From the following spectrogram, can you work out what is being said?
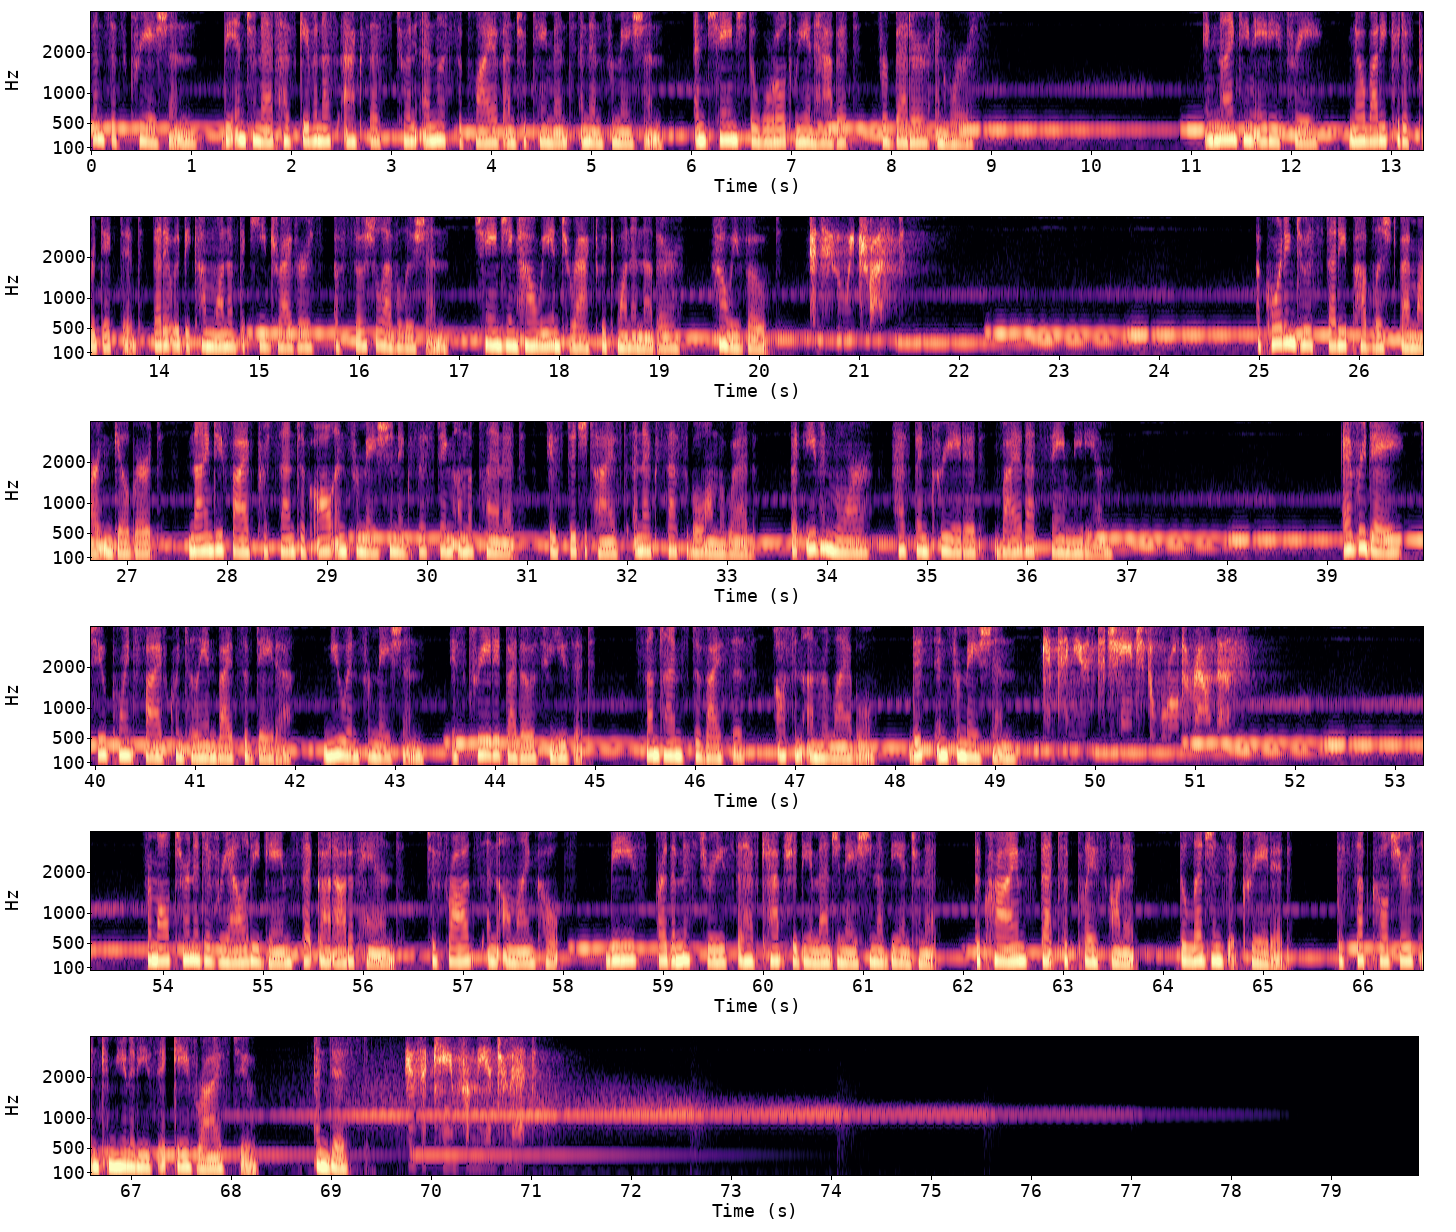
Since its creation, the internet has given us access to an endless supply of entertainment and information, and changed the world we inhabit, for better and worse. In 1983, nobody could have predicted that it would become one of the key drivers of social evolution, changing how we interact with one another, how we vote, and who we trust. According to a study published by Martin Hilbert, 95% of all information existing on the planet is digitized and accessible on the web, but even more has been created via that same medium. Every day, 2.5 quintillion bytes of data, new information, is created by those who use it, sometimes divisive, often unreliable. This information continues to change the world around us. From alternative reality games that got out of hand to frauds and online cults, these are the mysteries that have captured the imagination of the internet, the crimes that took place on it, the legends it created, the subcultures and communities it gave rise to. And this is a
